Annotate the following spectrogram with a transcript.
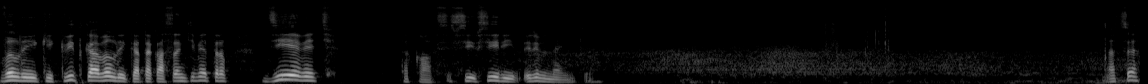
Великі, квітка велика, така, сантиметрів 9. Така, всі, всі, рів- рівненькі. А це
